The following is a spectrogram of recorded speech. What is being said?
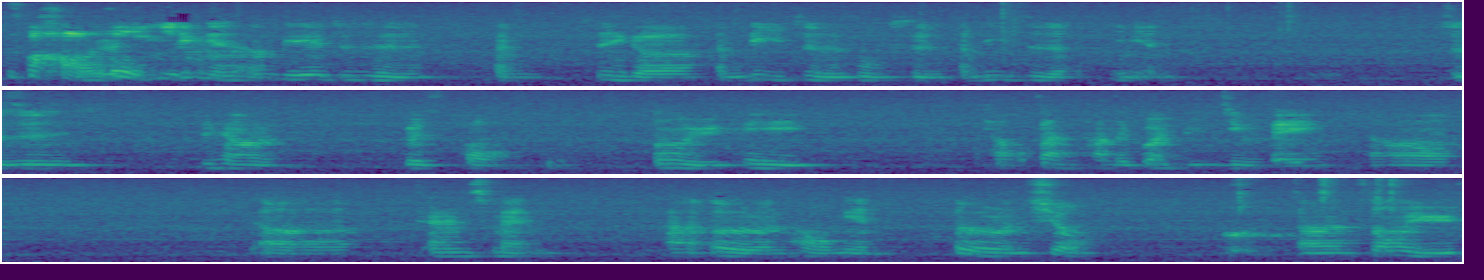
这是好后面。今年 NBA 就是很是一个很励志的故事，很励志的一年，就是就像 Chris Paul 终于可以挑战他的冠军金杯，然后呃 Terrence Mann 他二轮后面二轮秀，呃终于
